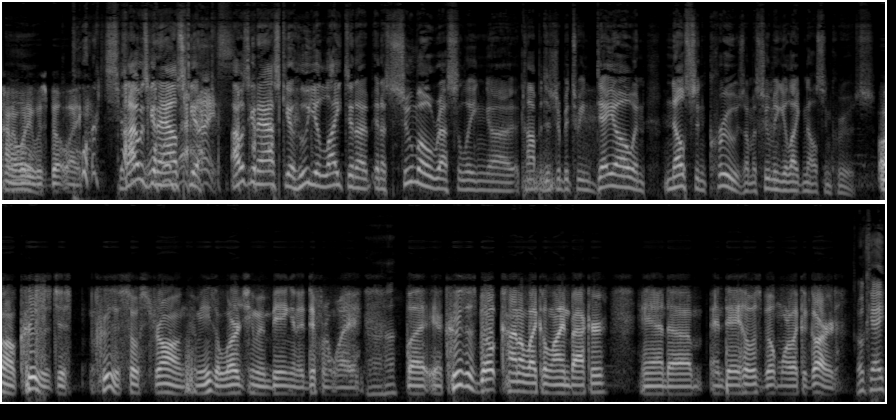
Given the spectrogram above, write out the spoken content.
kind of what he Oh. was built like. 'Cause I was going to ask you. I was going to ask you who you liked in a in a sumo wrestling uh, competition between Daeho and Nelson Cruz. I'm assuming you like Nelson Cruz. Oh, Cruz is just Cruz is so strong. I mean, he's a large human being in a different way. Uh-huh. But yeah, Cruz is built kind of like a linebacker, and um, and Daeho is built more like a guard. Okay,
